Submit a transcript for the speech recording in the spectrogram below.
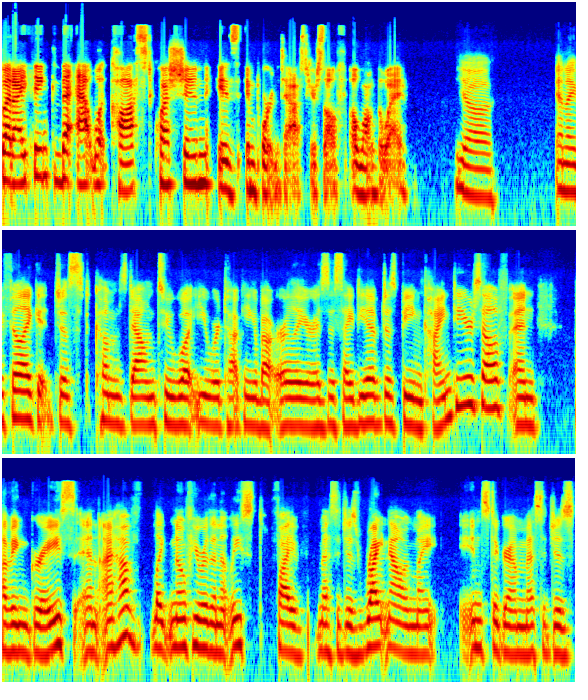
But I think the at what cost question is important to ask yourself along the way. Yeah. And I feel like it just comes down to what you were talking about earlier is this idea of just being kind to yourself and having grace. And I have like no fewer than at least five messages right now in my Instagram messages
